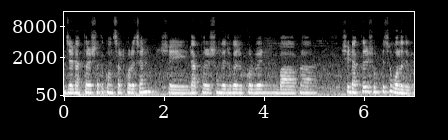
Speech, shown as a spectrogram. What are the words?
যে ডাক্তারের সাথে কনসাল্ট করেছেন, সেই ডাক্তারের সঙ্গে যোগাযোগ করবেন বা আপনার সেই ডাক্তারই সব কিছু বলে দেবে।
